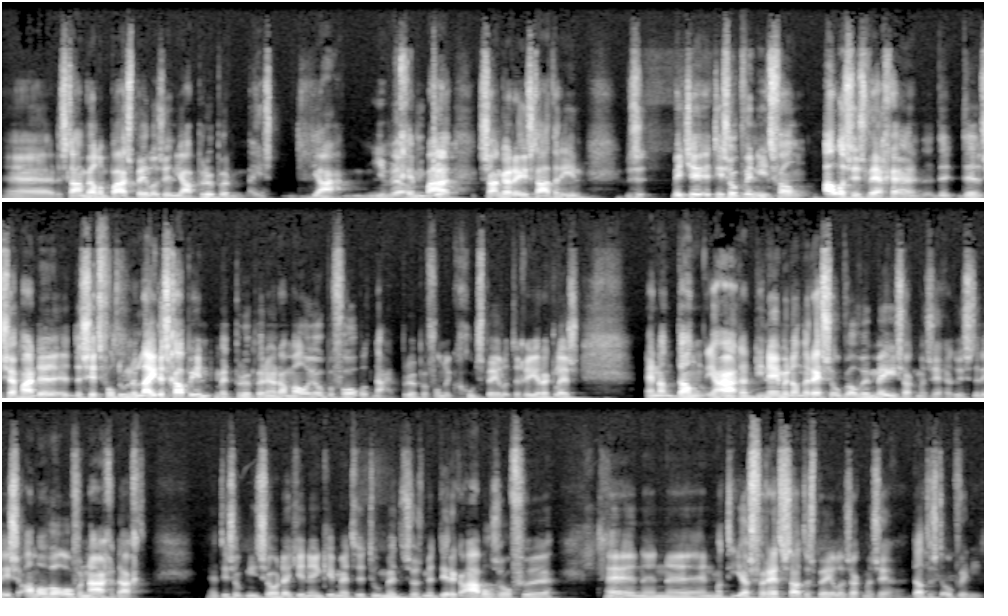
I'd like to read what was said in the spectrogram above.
Eh, er staan wel een paar spelers in. Ja, Prupper is, ja, Jawel, geen die ba- ke- Sangare staat erin. Dus het- weet je, het is ook weer niet van alles is weg. Hè? De, de, zeg maar, de, er zit voldoende leiderschap in, met Prupper en Ramaljo bijvoorbeeld. Nou, Prupper vond ik goed spelen tegen Heracles. En dan, dan ja, die nemen dan de rest ook wel weer mee, zou ik maar zeggen. Dus er is allemaal wel over nagedacht. Het is ook niet zo dat je in één keer met, eh, toen met, zoals met Dirk Abels of eh, hè, en, en, eh, en Matthias Verret staat te spelen, zou ik maar zeggen. Dat is het ook weer niet.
